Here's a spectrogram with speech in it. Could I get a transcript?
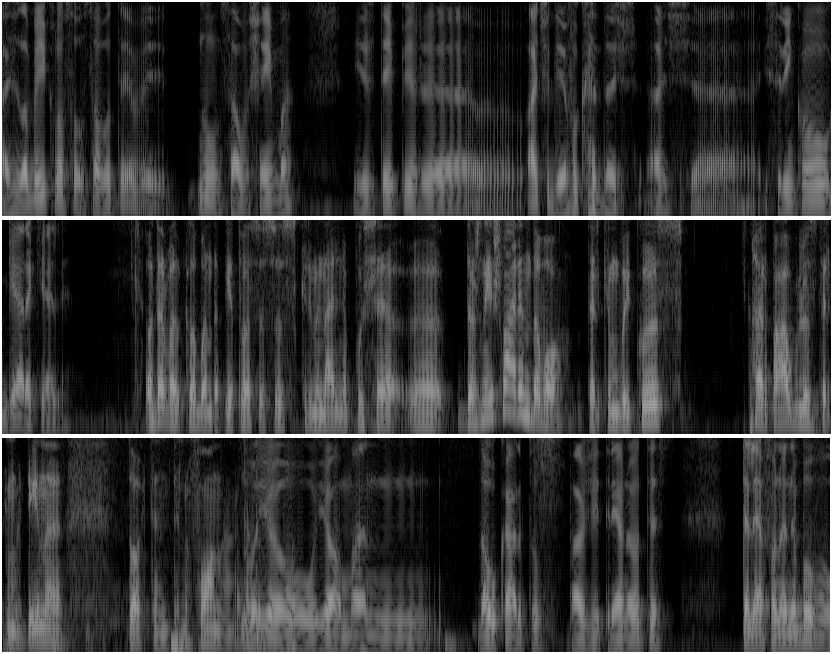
aš labai klausau savo tėvai, nu, savo šeimą. Ir taip ir e, ačiū Dievui, kad aš, aš e, įsirinkau gerą kelią. O dar, va, kalbant apie tuos visus kriminalinę pusę, e, dažnai išvarindavo, tarkim, vaikus ar paauglius, tarkim, ateina, duok ten telefoną. Nu, jau, jo, man daug kartų, pavyzdžiui, treniruotės, telefono nebuvo,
